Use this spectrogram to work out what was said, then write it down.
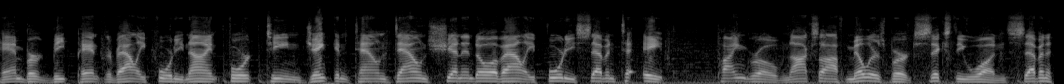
Hamburg beat Panther Valley 49-14. Jenkintown down Shenandoah Valley 47 8. Pine Grove knocks off Millersburg 61-7.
